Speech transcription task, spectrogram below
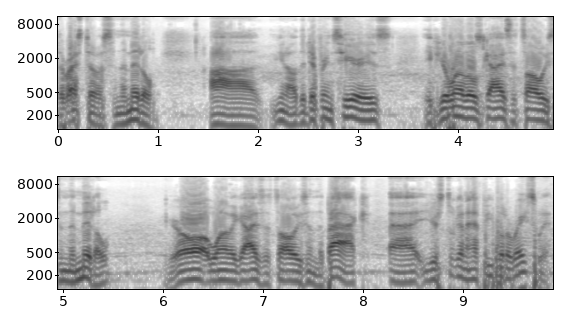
the rest of us in the middle. Uh, you know, the difference here is if you're one of those guys that's always in the middle, you're all one of the guys that's always in the back, uh, you're still going to have people to race with.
